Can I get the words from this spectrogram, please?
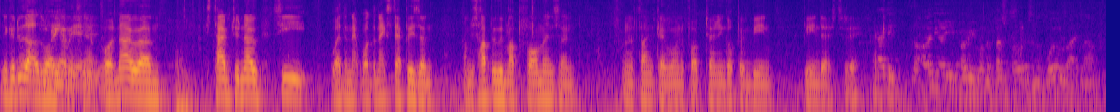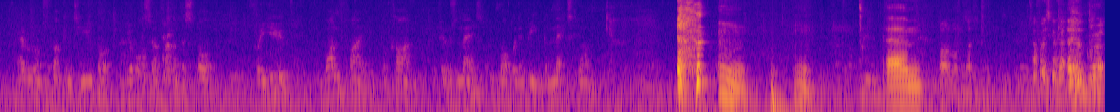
You can do that as well, Bring yeah. yeah. But now um, it's time to now see where the ne- what the next step is, and I'm just happy with my performance, and just want to thank everyone for turning up and being being there today. Thank you. Not only are you probably one of the best promoters in the world right now, everyone's flocking to you, but you're also a fan of the sport. For you, one fight for Khan, if it was next, what would it be? The next one? Um, I thought it was going to go.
